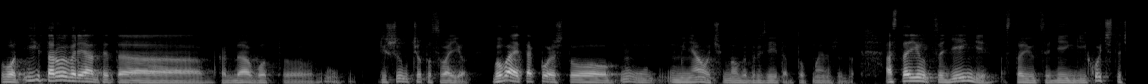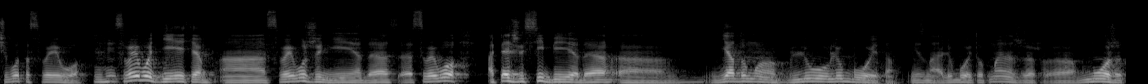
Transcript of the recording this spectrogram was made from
Вот. И второй вариант это когда вот э, ну, решил что-то свое. Бывает такое, что ну, у меня очень много друзей, там, топ-менеджеров. Остаются деньги, остаются деньги, и хочется чего-то своего. Мгм. Своего детям, а, своего жене, да, с- своего, опять же, себе, да. а. Я думаю, лю- любой там, не знаю, любой топ-менеджер а, может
